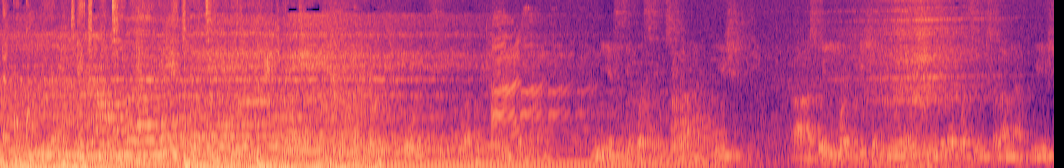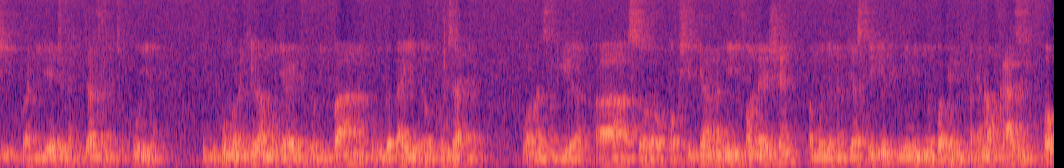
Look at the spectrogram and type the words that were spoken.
na kucomment. HBTV. Ajili yetu na kizazi kinachokuja, ni jukumu la kila mmoja wetu kulivaa na kulibeba hili la utunzaji wa mazingira. Uh, so kwa kushirikiana na Need Foundation pamoja na Just It, mimi nimekuwa pia nikifanya nao kazi before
